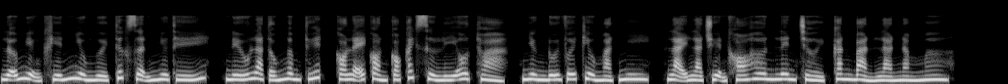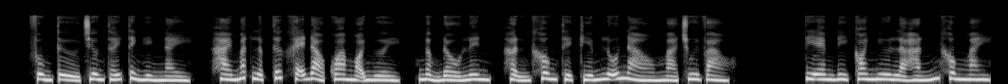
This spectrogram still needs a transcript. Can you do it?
Lỡ miệng khiến nhiều người tức giận như thế, nếu là tống ngâm tuyết có lẽ còn có cách xử lý ô thỏa, nhưng đối với kiều mạt nhi, lại là chuyện khó hơn lên trời, căn bản là nằm mơ. Phùng tử trương thấy tình hình này, hai mắt lập tức khẽ đảo qua mọi người, ngẩng đầu lên, hận không thể kiếm lỗ nào mà chui vào. Ti em đi coi như là hắn không may.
